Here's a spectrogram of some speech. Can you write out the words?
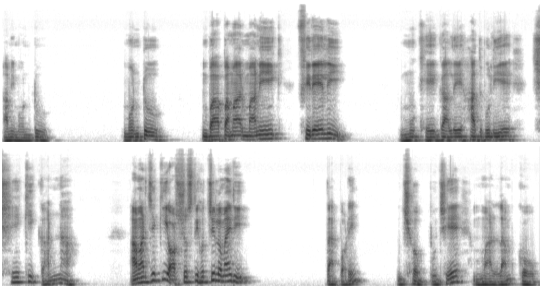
আমি মন্টু। মন্টু, বাপ আমার মানিক, ফিরে এলি। মুখে গালে হাত বুলিয়ে, সে কি কান্না? আমার যে কি অস্বস্তি হচ্ছিল মাইরি। তারপরে ঝোপ বুঝে মারলাম কোপ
